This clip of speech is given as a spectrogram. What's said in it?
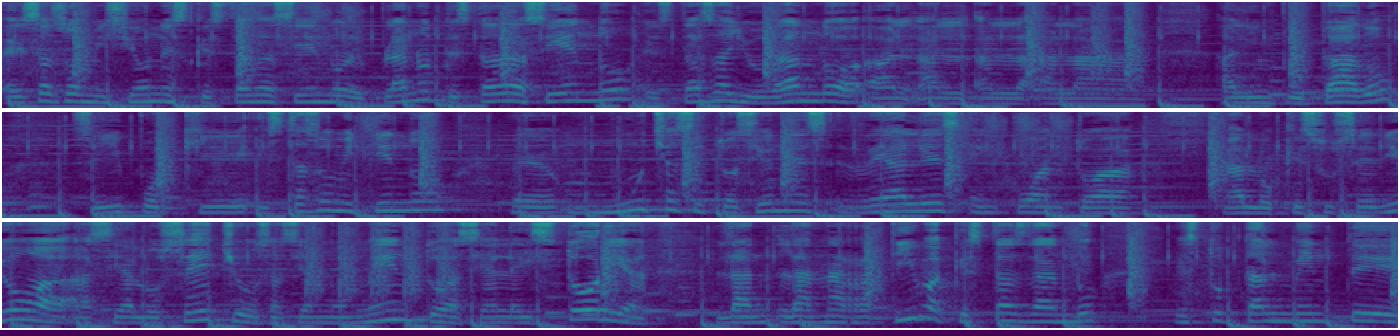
esas omisiones que estás haciendo de plano te estás haciendo, estás ayudando a la al imputado, ¿sí? porque estás omitiendo eh, muchas situaciones reales en cuanto a, a lo que sucedió, hacia los hechos, hacia el momento, hacia la historia. La, narrativa que estás dando es totalmente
